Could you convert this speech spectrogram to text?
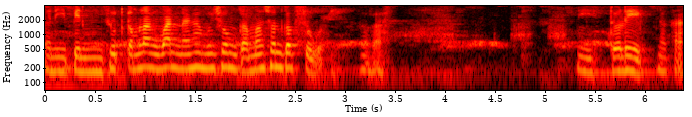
อันนี้เป็นสุดกำลังวันนะคะคุณผู้ชมกับมาชนกับสูตรนะคะนี่ตัวเลขนะคะ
